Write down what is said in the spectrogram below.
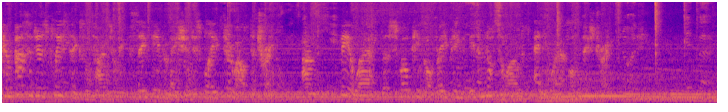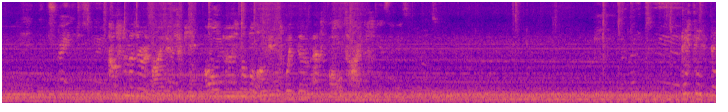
Can passengers please take some time to read the safety information displayed throughout the train? And be aware that smoking or vaping is not allowed anywhere on this train. Customers are advised to keep all personal belongings with them at all times. This is the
